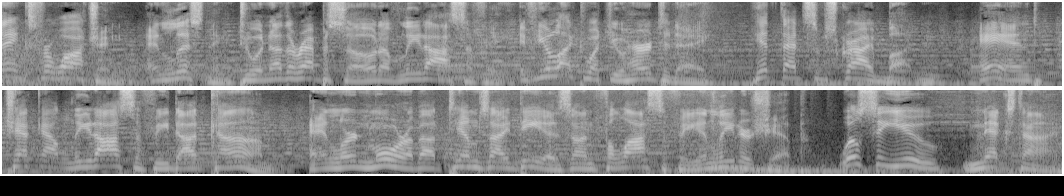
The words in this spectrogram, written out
Thanks for watching and listening to another episode of Leadosophy. If you liked what you heard today, hit that subscribe button and check out leadosophy.com and learn more about Tim's ideas on philosophy and leadership. We'll see you next time.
